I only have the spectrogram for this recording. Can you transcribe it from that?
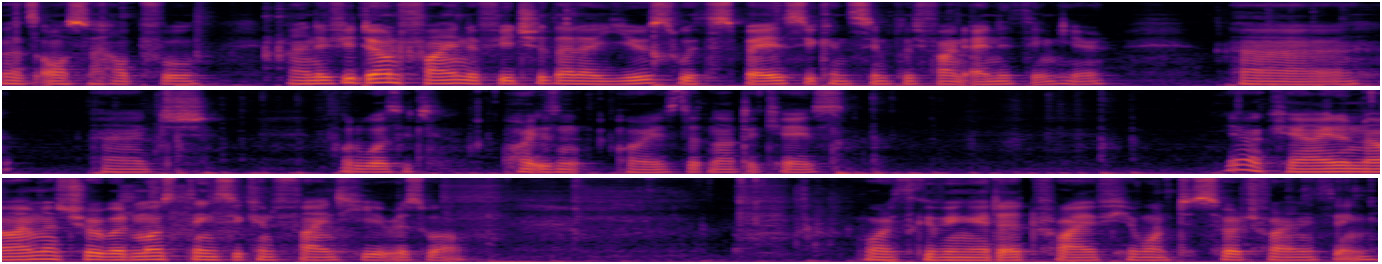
That's also helpful. And if you don't find a feature that I use with space, you can simply find anything here. Uh, at, what was it? Or isn't? Or is that not the case? Yeah, okay, I don't know. I'm not sure, but most things you can find here as well. Worth giving it a try if you want to search for anything.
